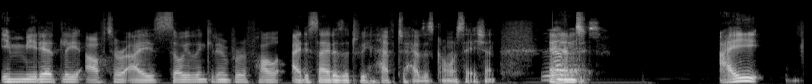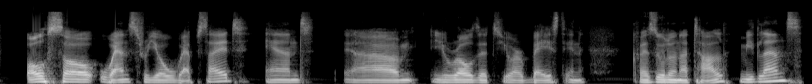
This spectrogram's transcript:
Immediately after I saw your LinkedIn profile, I decided that we have to have this conversation. Love and it. I also went through your website and um, you wrote that you are based in KwaZulu Natal, Midlands.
